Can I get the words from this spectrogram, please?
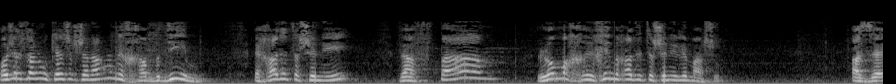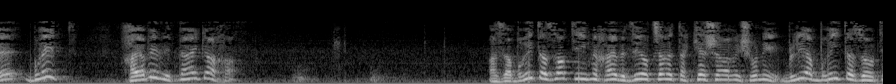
או שיש לנו קשר שאנחנו מכבדים אחד את השני, ואף פעם לא מכריחים אחד את השני למשהו. אז זה ברית. חייבים להתנהג ככה. אז הברית הזאת היא מחייבת, זה יוצר את הקשר הראשוני. בלי הברית הזאת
